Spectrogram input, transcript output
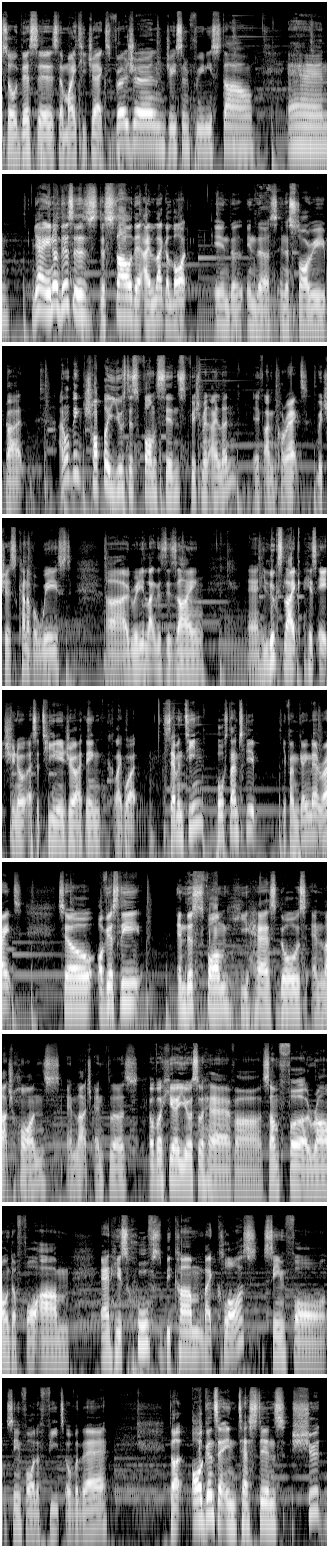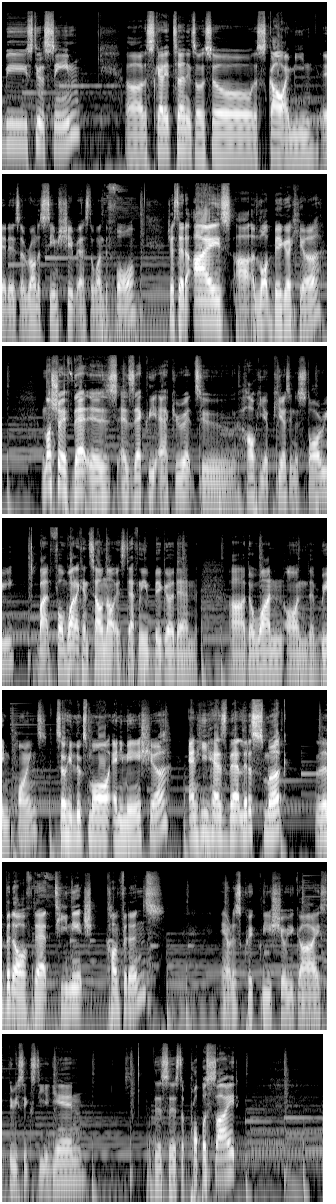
So this is the Mighty Jaxx version, Jason Freeny style. And yeah, you know, this is the style that I like a lot in the in the in the story, but I don't think Chopper used this form since Fishman Island, if I'm correct, which is kind of a waste. Uh, I really like this design, and he looks like his age, you know, as a teenager. I think like what, 17 post time skip, if I'm getting that right. So obviously, in this form, he has those enlarged horns, enlarged antlers. Over here, you also have uh, some fur around the forearm, and his hooves become like claws. Same for same for the feet over there. The organs and intestines should be still the same. Uh, the skeleton is also the skull. I mean, it is around the same shape as the one before. Just that the eyes are a lot bigger here. I'm not sure if that is exactly accurate to how he appears in the story, but from what I can tell now, it's definitely bigger than uh, the one on the brain points. So he looks more anime-ish here. And he has that little smirk, a little bit of that teenage confidence. And I'll just quickly show you guys 360 again. This is the proper side.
